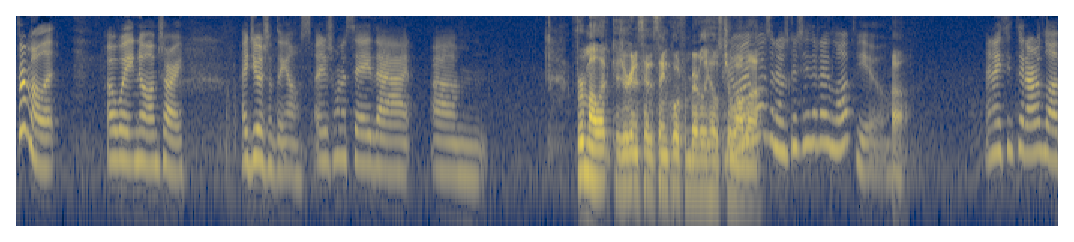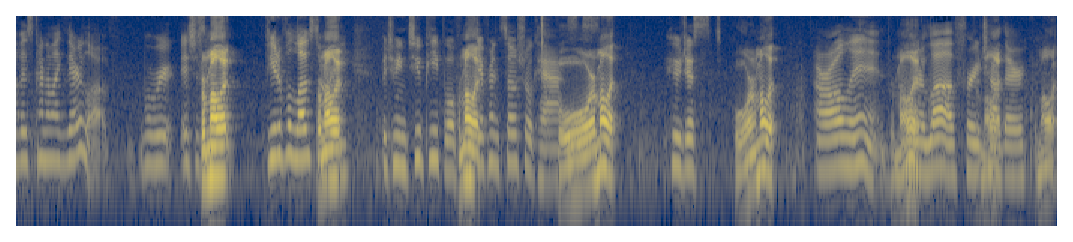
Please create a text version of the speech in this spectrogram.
For mullet. Oh wait, no, I'm sorry. I do have something else. I just want to say that um For mullet, because you're going to say the same quote from Beverly Hills Chihuahua. no. I wasn't. I was going to say that I love you. Oh. And I think that our love is kind of like their love. Where we're it's just For mullet. beautiful love story for mullet. between two people from mullet. different social castes For mullet. who just For mullet. are all in For mullet. their love for For each mullet. other. For mullet.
